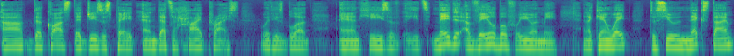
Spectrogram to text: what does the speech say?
uh, the cost that Jesus paid, and that's a high price with His blood. And He's He's made it available for you and me. And I can't wait to see you next time.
